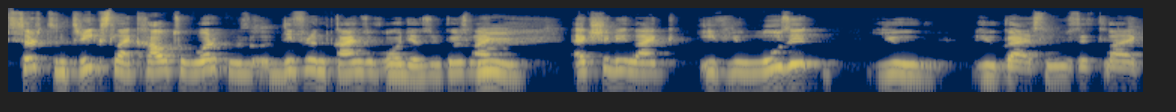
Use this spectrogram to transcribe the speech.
certain tricks like how to work with different kinds of audience because like Mm. Actually like if you lose it you you guys lose it like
